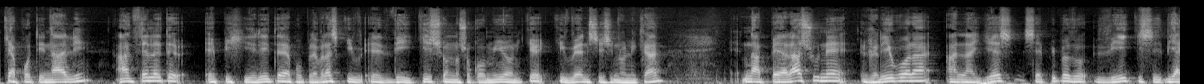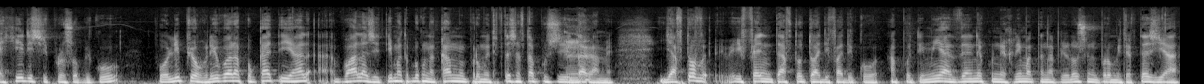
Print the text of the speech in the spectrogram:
και από την άλλη αν θέλετε επιχειρείται από πλευράς ε, διοικήσεων νοσοκομείων και κυβέρνηση συνολικά να περάσουν γρήγορα αλλαγές σε επίπεδο διοίκηση, διαχείρισης προσωπικού πολύ πιο γρήγορα από, κάτι, από άλλα ζητήματα που έχουν να κάνουν με προμηθευτές αυτά που συζητάγαμε. Mm. Γι' αυτό φαίνεται αυτό το αντιφατικό. Από τη μία δεν έχουν χρήματα να πληρώσουν οι προμηθευτές για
